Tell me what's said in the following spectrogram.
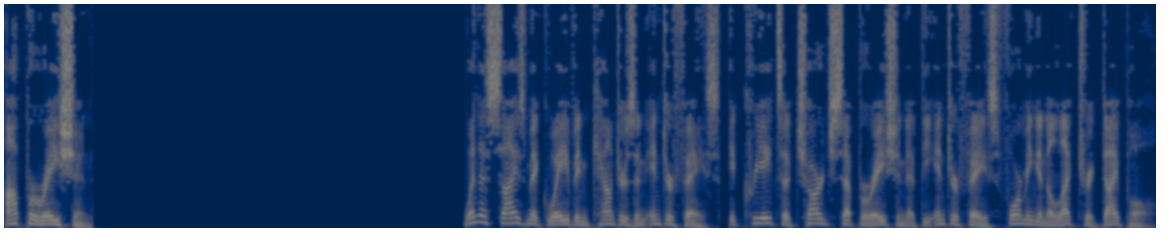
Operation When a seismic wave encounters an interface, it creates a charge separation at the interface forming an electric dipole.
